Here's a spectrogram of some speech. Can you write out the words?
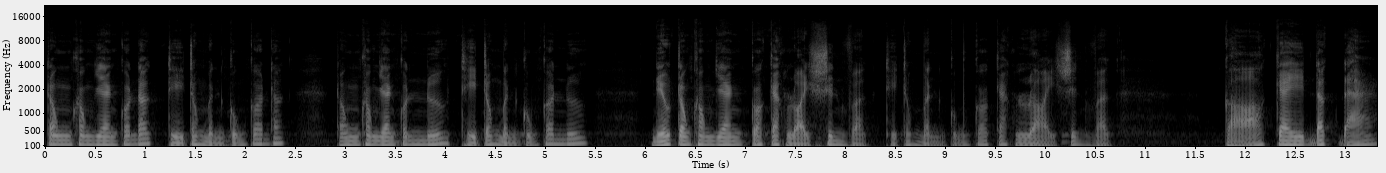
Trong không gian có đất thì trong mình cũng có đất. Trong không gian có nước thì trong mình cũng có nước. Nếu trong không gian có các loại sinh vật thì trong mình cũng có các loài sinh vật. Cỏ, cây, đất, đá.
